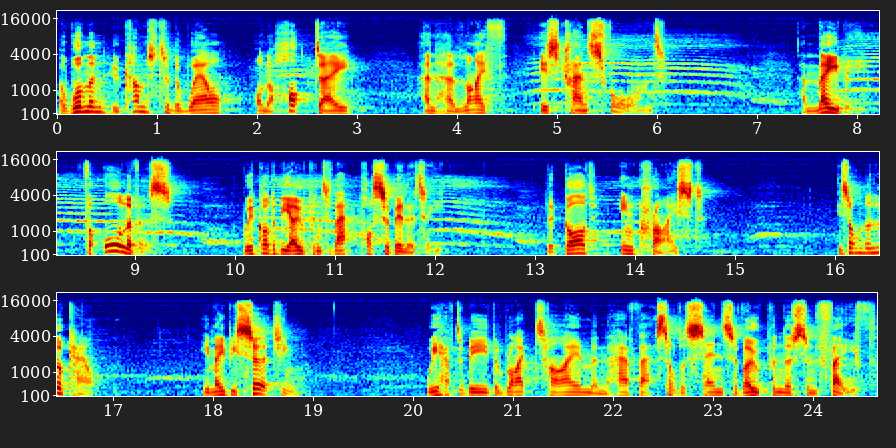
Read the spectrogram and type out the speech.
A woman who comes to the well on a hot day and her life is transformed. And maybe for all of us, we've got to be open to that possibility that God in Christ is on the lookout. He may be searching. We have to be the right time and have that sort of sense of openness and faith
